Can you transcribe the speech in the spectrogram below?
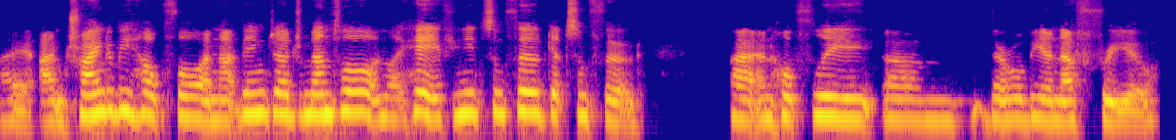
I, I'm trying to be helpful. I'm not being judgmental. I'm like, hey, if you need some food, get some food. Uh, and hopefully um, there will be enough for you.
